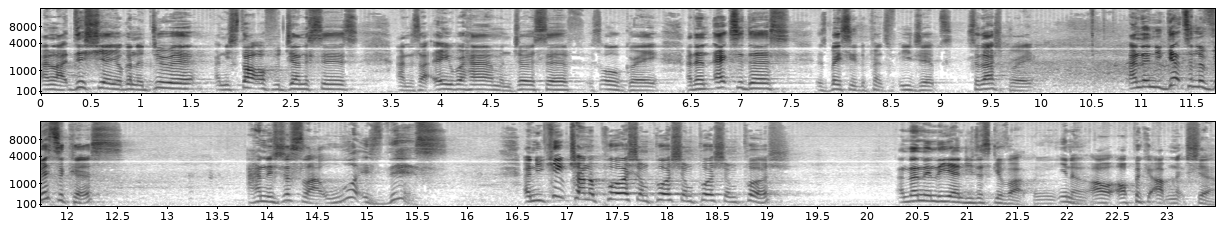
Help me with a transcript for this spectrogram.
and like this year you're going to do it, and you start off with Genesis, and it's like Abraham and Joseph, it's all great. And then Exodus is basically the Prince of Egypt, so that's great. and then you get to Leviticus, and it's just like, what is this? And you keep trying to push and push and push and push, and then in the end you just give up. And, you know, I'll, I'll pick it up next year.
